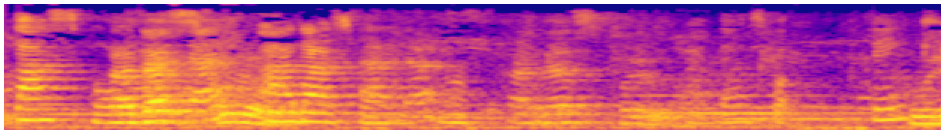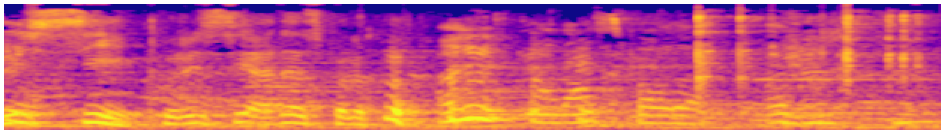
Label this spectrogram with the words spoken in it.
Adas polo. Uh, Adas polo. Adas polo. Adas polo. Adas polo. Thank you. Could you see? Kurushi. Kurushi Adas polo. Adas polo. Okay.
